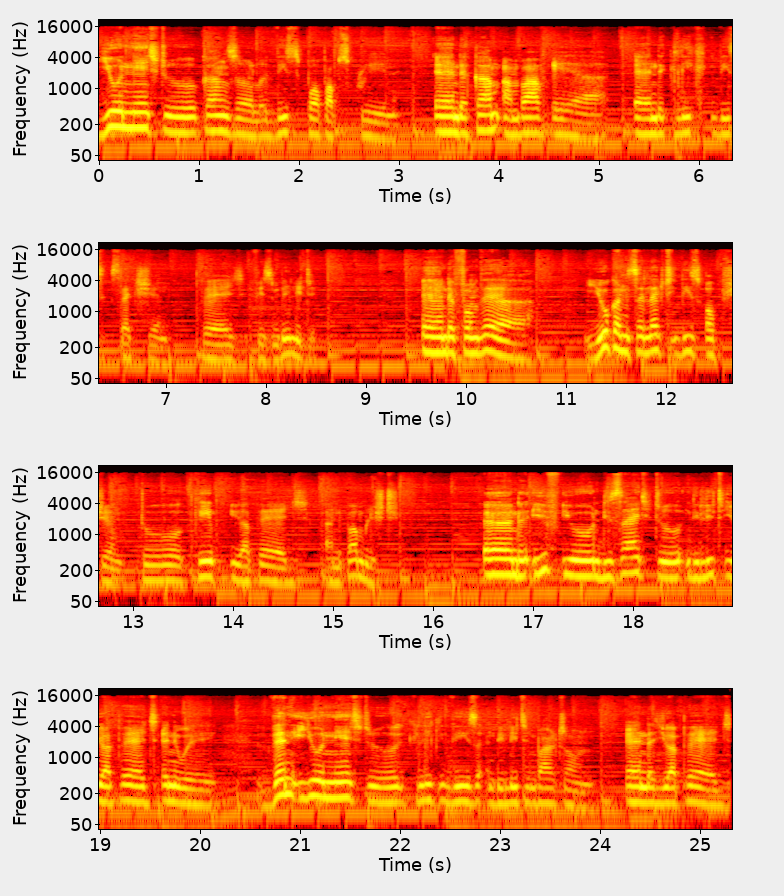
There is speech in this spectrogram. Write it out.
you need to cancel this pop-up screen and come above here and click this section, page visibility. And from there, you can select this option to keep your page unpublished. And if you decide to delete your page anyway, then you need to click this delete button and your page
